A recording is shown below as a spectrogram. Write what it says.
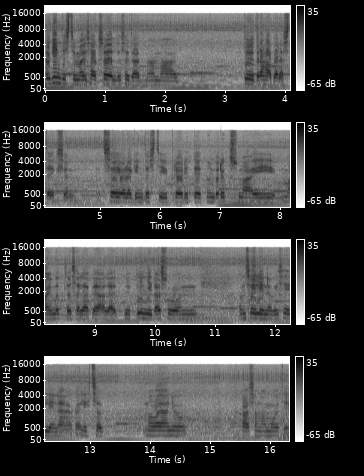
no kindlasti ma ei saaks öelda seda, et ma oma tööd raha pärast teeksin, et see ei ole kindlasti prioriteet number üks, ma ei, ma ei mõtle selle peale, et nüüd tunnitasu on on selline või selline, aga lihtsalt ma vajan ju ka samamoodi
